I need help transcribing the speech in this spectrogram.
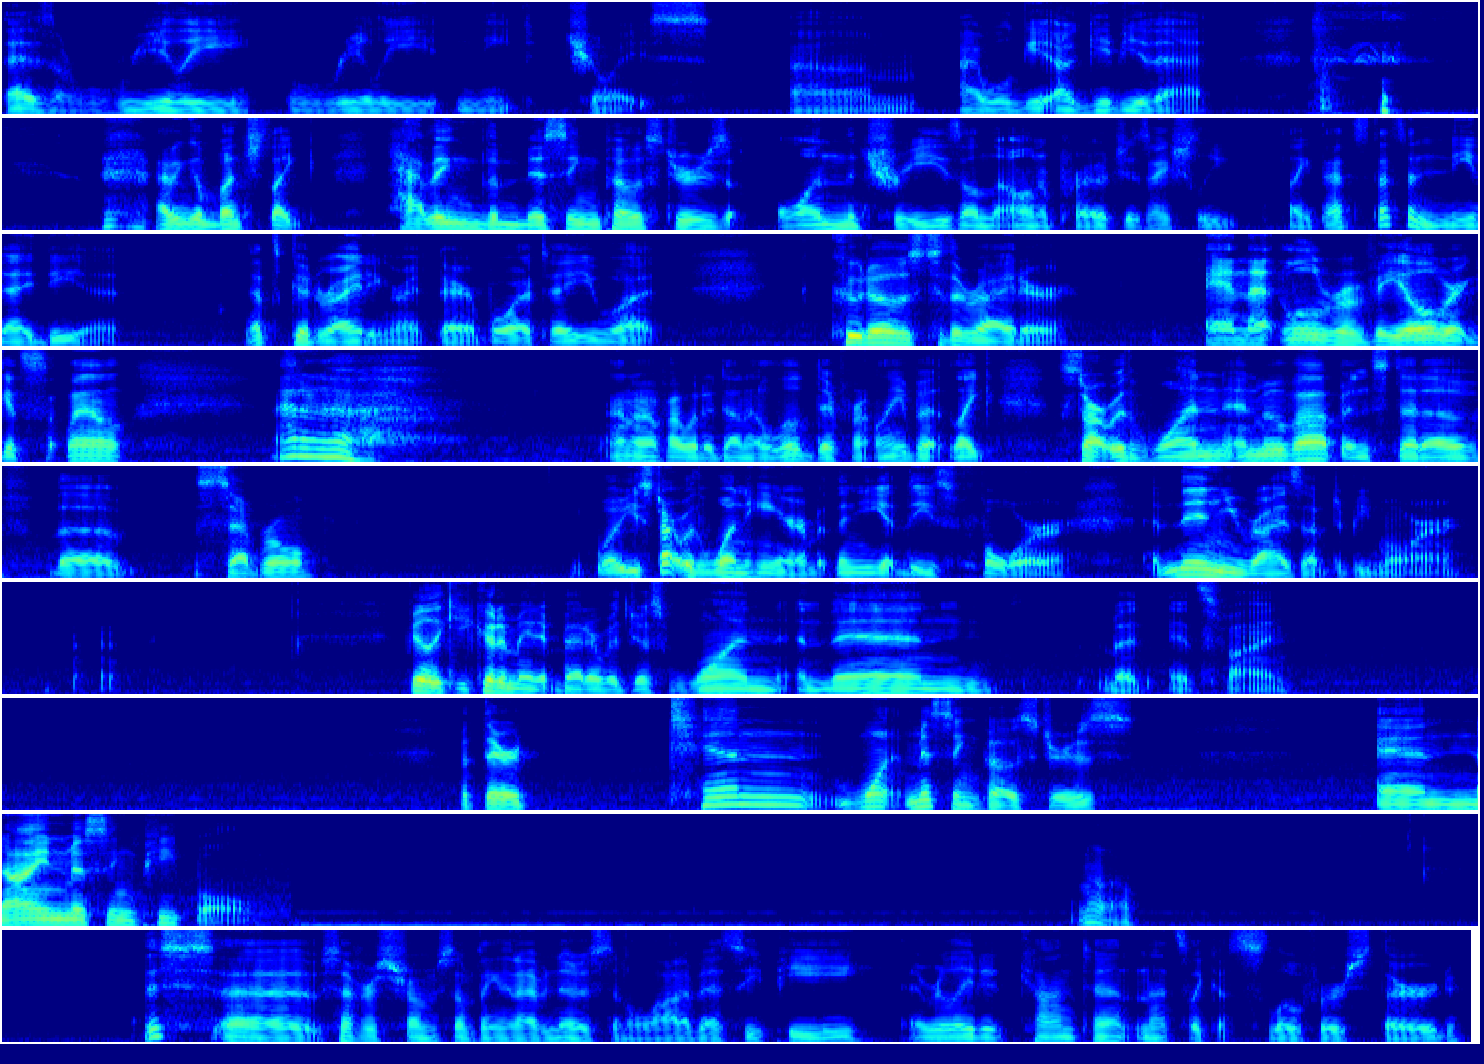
That is a really really neat choice. Um i will give i'll give you that. Having a bunch like having the missing posters on the trees on the on approach is actually like that's that's a neat idea. That's good writing right there boy i tell you what. Kudos to the writer. And that little reveal where it gets well i don't know I don't know if I would have done it a little differently, but like start with one and move up instead of the several. Well, you start with one here, but then you get these four, and then you rise up to be more. I feel like you could have made it better with just one and then, but it's fine. But there are 10 missing posters and nine missing people. Oh. This uh, suffers from something that I've noticed in a lot of SCP related content, and that's like a slow first third.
